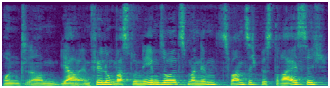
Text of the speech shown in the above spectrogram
Und ähm, ja, Empfehlung, was du nehmen sollst. Man nimmt 20 bis 30,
